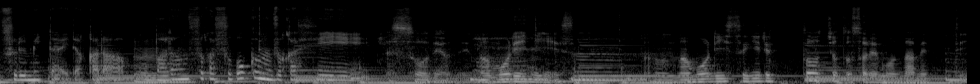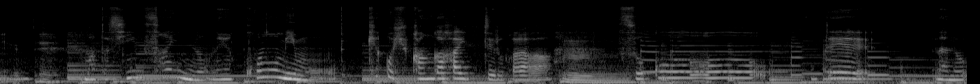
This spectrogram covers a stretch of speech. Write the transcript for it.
するみたいだからこうん。うバランスがすごく難しい、そうだよね。ね。守りに、うん。うん、守りすぎるとちょっとそれもダメっていうね、また審査員のね好みも結構主観が入ってるからうん。そこであの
